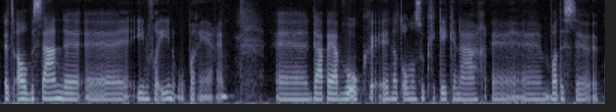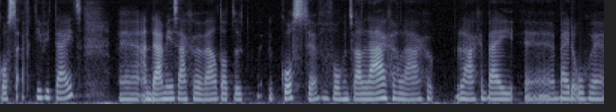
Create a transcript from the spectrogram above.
het al bestaande één voor één opereren. daarbij hebben we ook in dat onderzoek gekeken naar wat is de kosteneffectiviteit. en daarmee zagen we wel dat de kosten vervolgens wel lager lagen lagen bij, uh, bij de ogen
